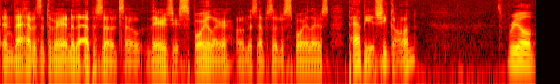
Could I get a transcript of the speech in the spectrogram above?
and that happens at the very end of the episode. So there's your spoiler on this episode of spoilers. Pappy, is she gone? Real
